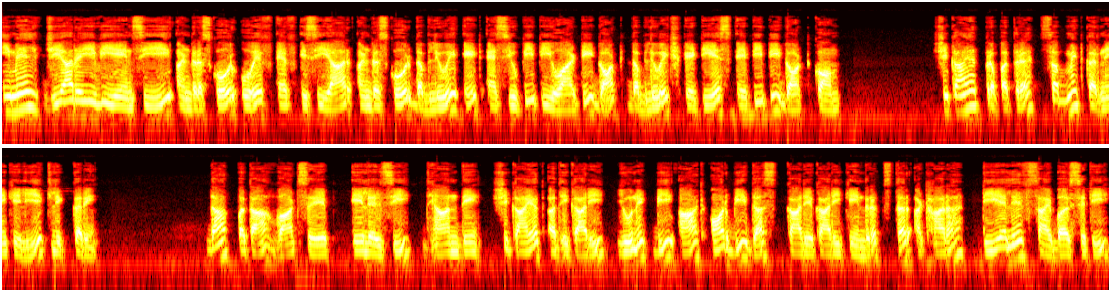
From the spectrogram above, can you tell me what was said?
Email G R E V N C underscore O F F E C R underscore W at S U P P O R T dot W H A T S A P P dot com शिकायत प्रपत्र सबमिट करने के लिए क्लिक करें। डाक पता व्हाट्सएप। एलएलसी, ध्यान दें, शिकायत अधिकारी, यूनिट बी आठ और बी दस, कार्यकारी केंद्र, स्तर अठारह, DLF, cyber city,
